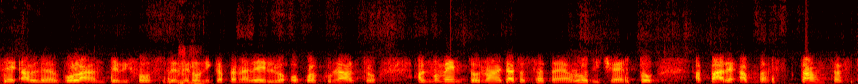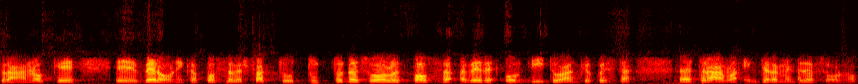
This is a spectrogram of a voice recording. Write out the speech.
Se al volante vi fosse Veronica Panarello o qualcun altro al momento non è dato saperlo, di certo appare abbastanza strano che eh, Veronica possa aver fatto tutto da solo e possa avere ordito anche questa eh, trama interamente da solo.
